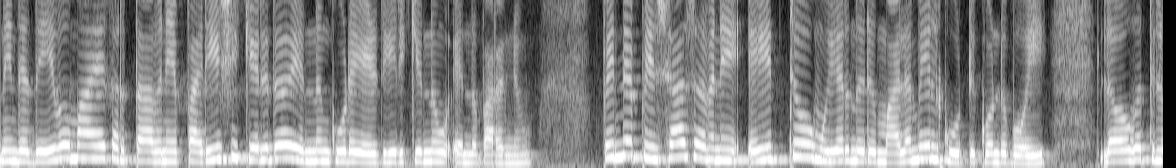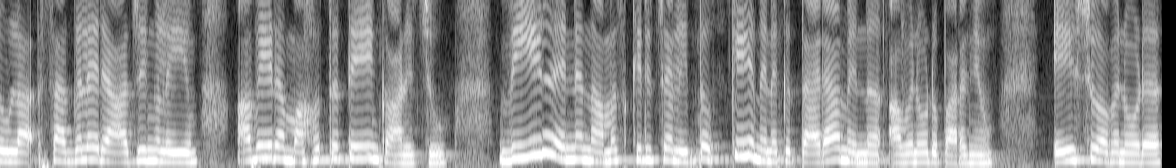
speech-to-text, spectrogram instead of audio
നിന്റെ ദൈവമായ കർത്താവിനെ പരീക്ഷിക്കരുത് എന്നും കൂടെ എഴുതിയിരിക്കുന്നു എന്ന് പറഞ്ഞു. പിന്നെ പിശാച് അവനെ ഏറ്റവും ഉയർന്നൊരു മലമേൽ കൂട്ടിക്കൊണ്ടുപോയി. ലോകത്തിലുള്ള സകല രാജ്യങ്ങളെയും അവയുടെ മഹത്വത്തെയും കാണിച്ചു. വീട് എന്നെ നമസ്കരിച്ചാൽ ഇതൊക്കെ നിനക്ക് തരാമെന്ന് അവനോട് പറഞ്ഞു. യേശു അവനോട്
